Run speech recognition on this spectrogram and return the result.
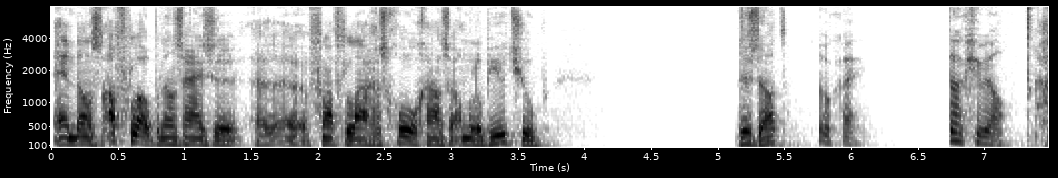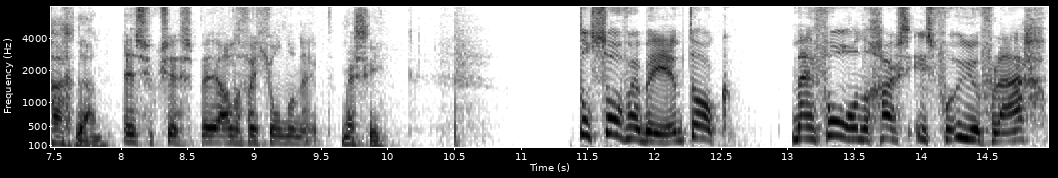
En dan is het afgelopen. Dan zijn ze eh, vanaf de lagere school gaan ze allemaal op YouTube. Dus dat. Oké. Dankjewel. Graag gedaan. En succes bij alles wat je onderneemt. Merci. Tot zover BM Talk. Mijn volgende gast is voor u een vraag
